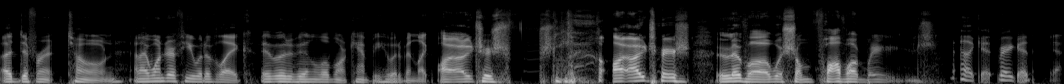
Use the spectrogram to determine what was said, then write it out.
a different tone, and I wonder if he would have like it would have been a little more campy. He would have been like, I ate his, I ate his liver with some fava beans. I like it. Very good. Yeah.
